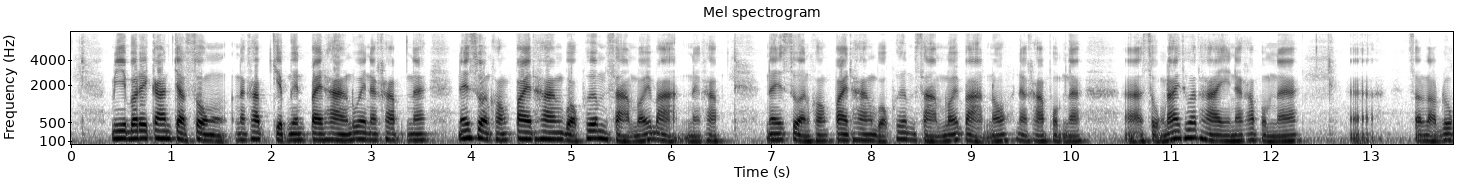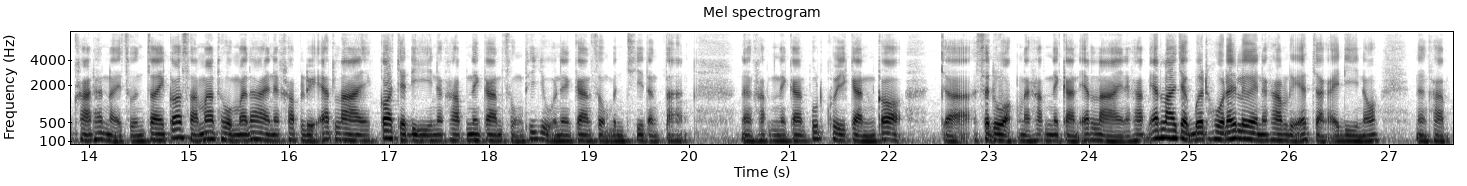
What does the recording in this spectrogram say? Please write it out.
มีบริการจัดส่งนะครับ เก็บเงินปลายทางด้วยนะครับนะในส่วนของปลายทางบวกเพิ่ม 300 บาทนะครับ ในส่วนของปลายทางบวกเพิ่ม 300 บาทเนาะนะครับผมนะส่งได้ทั่วไทยนะครับผมนะ สำหรับลูกค้าท่านไหนสนใจก็สามารถโทรมาได้นะครับ หรือแอดไลน์ก็จะดีนะครับ ในการส่งที่อยู่ในการส่งบัญชีต่างๆนะครับ ในการพูดคุยกันก็จะสะดวกนะครับในการแอดไลน์นะครับแอดไลน์จากเบอร์โทรได้เลยนะครับ หรือแอดจาก ID เนาะนะครับ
